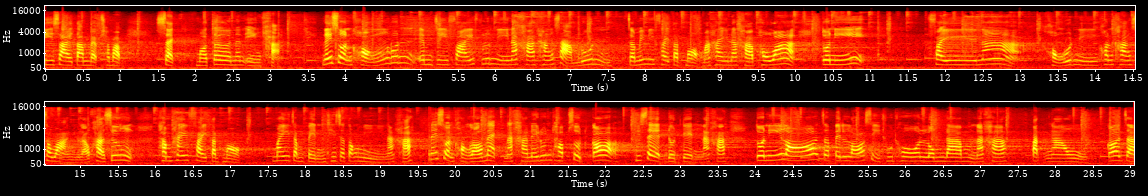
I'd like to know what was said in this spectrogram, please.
ดีไซน์ตามแบบฉบับ s a c Motor นั่นเองค่ะ ในส่วนของรุ่น MG5 รุ่นนี้นะคะ ทั้ง 3 รุ่นจะไม่มีไฟตัดหมอกมาให้นะคะ เพราะว่าตัวนี้ไฟหน้าของรุ่นนี้ค่อนข้างสว่างอยู่แล้วค่ะ ซึ่งทำให้ไฟตัดหมอกไม่จำเป็นที่จะต้องมีนะคะ ในส่วนของล้อแม็กนะคะ ในรุ่นท็อปสุดก็พิเศษโดดเด่นนะคะ ตัวนี้ล้อจะเป็นล้อสีทูโทนลมดำนะคะ ปัดเงาก็จะ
